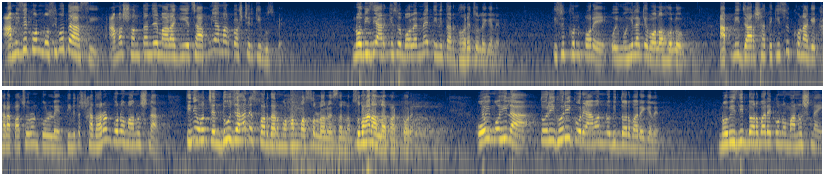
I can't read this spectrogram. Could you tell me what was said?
আমি যে কোন মুসিবতে আছি, আমার সন্তান যে মারা গিয়েছে, আপনি আমার কষ্টের কি বুঝবেন? নবীজি আর কিছু বলেন নাই, তিনি তার ঘরে চলে গেলেন। কিছুক্ষণ পরে ওই মহিলাকে বলা হলো, আপনি যার সাথে কিছুক্ষণ আগে খারাপ আচরণ করলেন, তিনি তো সাধারণ কোনো মানুষ না তিনি হচ্ছেন দু জাহানের সর্দার মোহাম্মদ সাল্লা সাল্লাম। সুবাহান আল্লাহ পাঠ করেন ওই মহিলা তড়িঘড়ি করে আমার নবীর দরবারে গেলেন। নবীজির দরবারে কোনো মানুষ নাই,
